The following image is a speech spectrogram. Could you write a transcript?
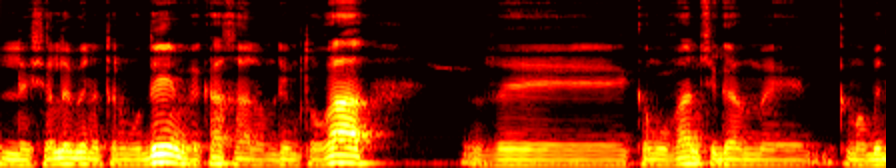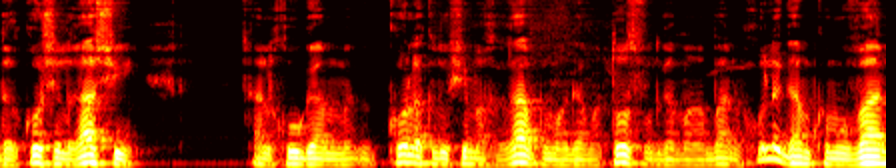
לשלב בין התלמודים וככה לומדים תורה וכמובן שגם, כלומר בדרכו של רש"י הלכו גם כל הקדושים אחריו, כלומר גם התוספות, גם הרמב"ן וכולי, גם כמובן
